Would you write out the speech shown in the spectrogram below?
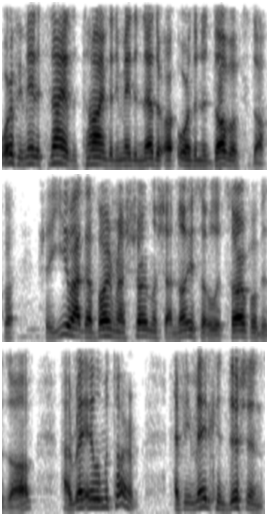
if he made a tnai at the time that he made the neder or, or the nedav of tzedakah, if he made conditions,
